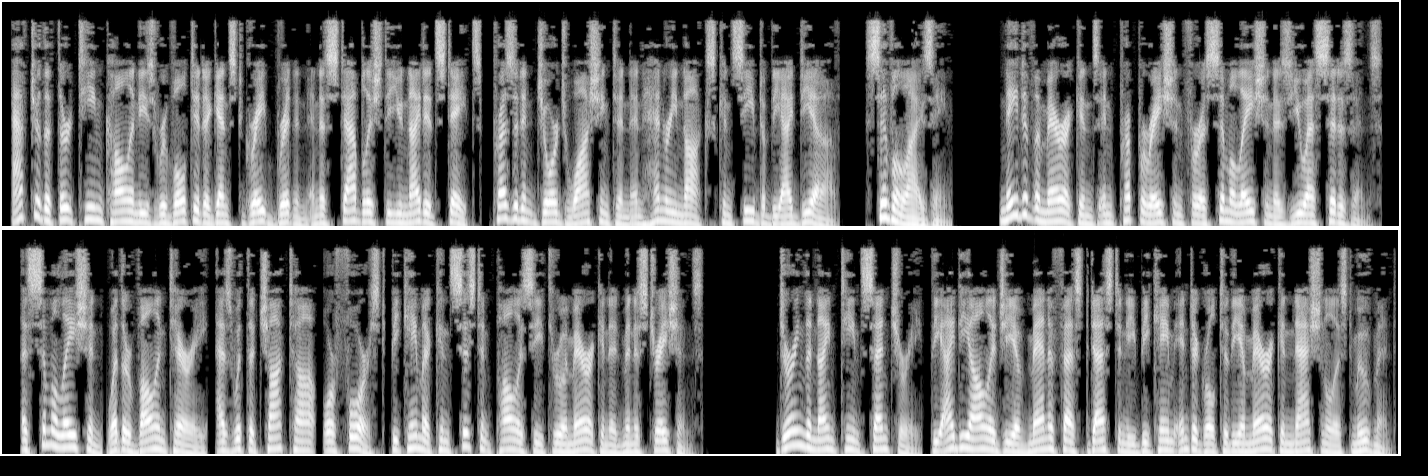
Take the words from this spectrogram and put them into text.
After the Thirteen Colonies revolted against Great Britain and established the United States, President George Washington and Henry Knox conceived of the idea of «civilizing» Native Americans in preparation for assimilation as U.S. citizens. Assimilation whether voluntary, as with the Choctaw, or forced became a consistent policy through American administrations. During the 19th century, the ideology of manifest destiny became integral to the American nationalist movement.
